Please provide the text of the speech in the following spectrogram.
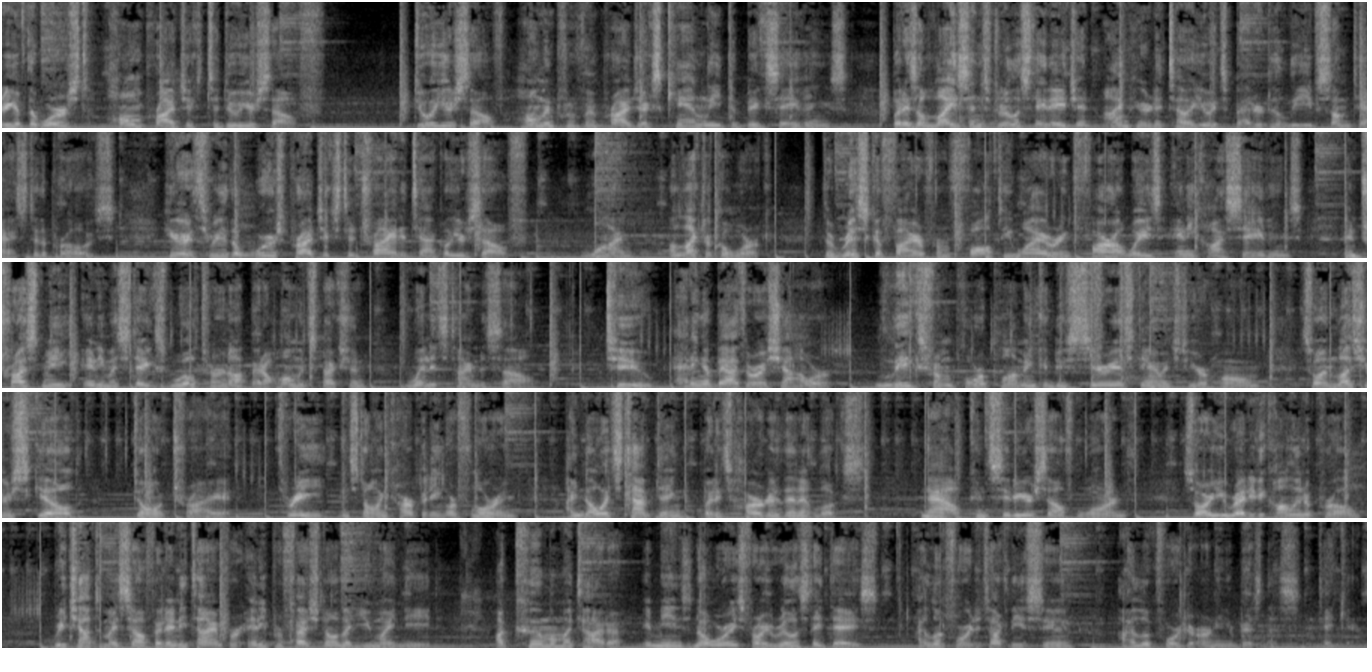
Three of the worst home projects to do yourself. Do it yourself home improvement projects can lead to big savings. But as a licensed real estate agent, I'm here to tell you it's better to leave some tasks to the pros. Here are three of the worst projects to try to tackle yourself. 1. Electrical work. The risk of fire from faulty wiring far outweighs any cost savings. And trust me, any mistakes will turn up at a home inspection when it's time to sell. 2. Adding a bath or a shower. Leaks from poor plumbing can do serious damage to your home. So unless you're skilled, don't try it. 3. Installing carpeting or flooring. I know it's tempting, but it's harder than it looks. Now, consider yourself warned. So, are you ready to call in a pro? Reach out to myself at any time for any professional that you might need. Hakuna Matata. It means no worries for all your real estate days. I look forward to talking to you soon. I look forward to earning your business. Take care.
